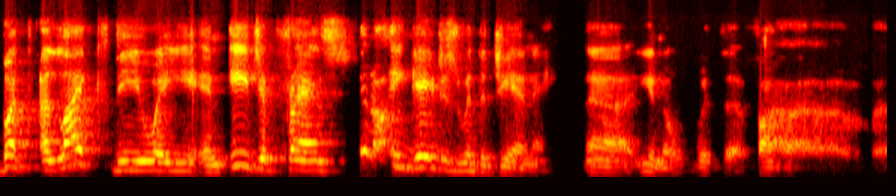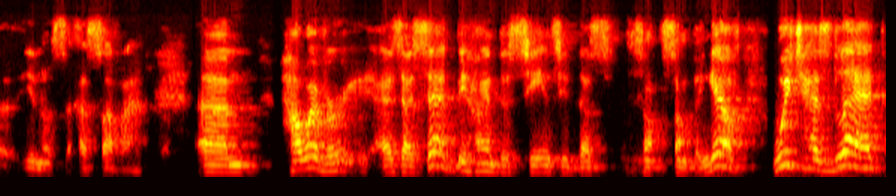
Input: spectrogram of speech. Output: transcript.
but unlike the UAE and Egypt, France, you know, engages with the GNA, uh, you know, with the, uh, you know, Sarraj. Um, however, as I said, behind the scenes, it does some, something else, which has led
